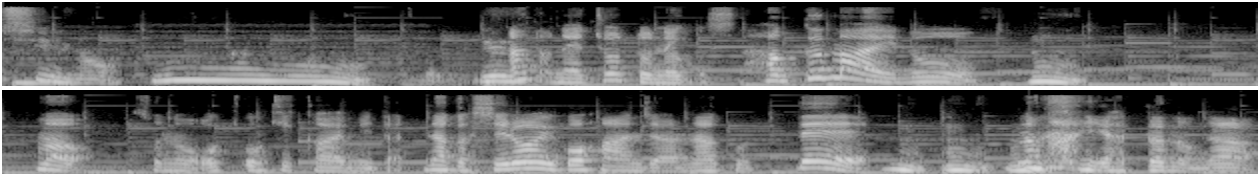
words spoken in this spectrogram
新しいな。うーん。えあとね、ちょっとね、白米の、うん。まあ、その置き置き換えみたい。なんか白いご飯じゃなくって、うん前やったのが、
